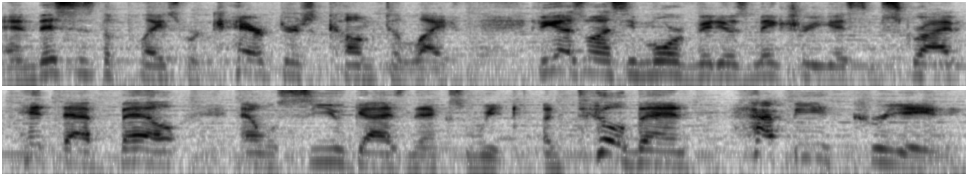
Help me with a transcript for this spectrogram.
and this is the place where characters come to life. If you guys want to see more videos, make sure you guys subscribe, hit that bell, and we'll see you guys next week. Until then, happy creating.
